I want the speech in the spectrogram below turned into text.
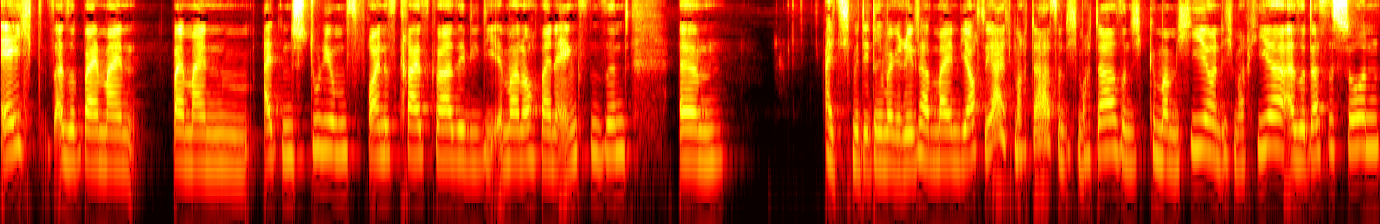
echt, also bei meinen bei meinem alten Studiumsfreundeskreis quasi, die die immer noch meine Ängsten sind, ähm, als ich mit denen drüber geredet habe, meinen die auch so, ja, ich mache das und ich mache das und ich kümmere mich hier und ich mache hier. Also das ist schon,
